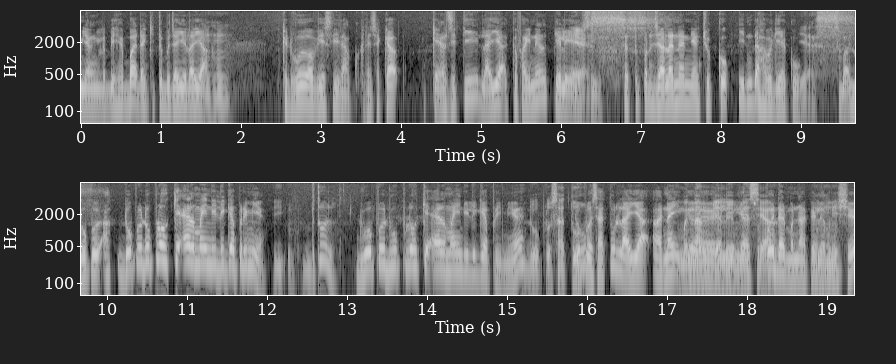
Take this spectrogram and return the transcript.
yang lebih hebat Dan kita berjaya layak Mhm. Kedua obviously lah Aku kena cakap KL City layak ke final Piala Yes. AFC Satu perjalanan yang cukup indah bagi aku Yes. Sebab 20 ak- 2020 KL main di Liga Premier Betul. 2020 KL main di Liga Premier 21 21 layak uh, naik Menang ke Piala Liga Malaysia. Super dan menang Piala Mhm. Malaysia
